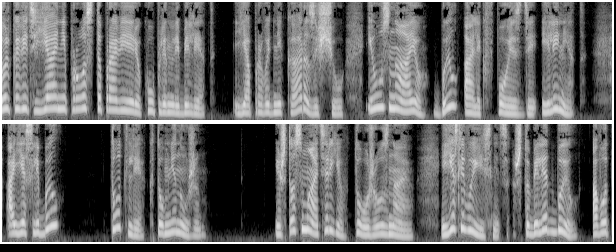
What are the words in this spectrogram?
Только ведь я не просто проверю, куплен ли билет. Я проводника разыщу и узнаю, был Алик в поезде или нет. А если был, тот ли, кто мне нужен? И что с матерью, тоже узнаю. И если выяснится, что билет был, а вот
